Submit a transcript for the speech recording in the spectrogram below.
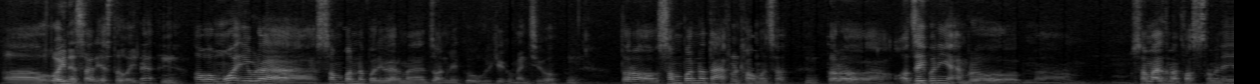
होइन सर यस्तो होइन. अब म एउटा सम्पन्न परिवारमा जन्मेको हुर्किएको मान्छे हो. तर सम्पन्न त आफ्नो ठाउँमा छ. तर अझै पनि हाम्रो समाजमा कस्तो छ भने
